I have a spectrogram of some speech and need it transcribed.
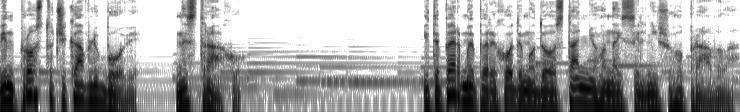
Він просто чекав любові, не страху. І тепер ми переходимо до останнього найсильнішого правила.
